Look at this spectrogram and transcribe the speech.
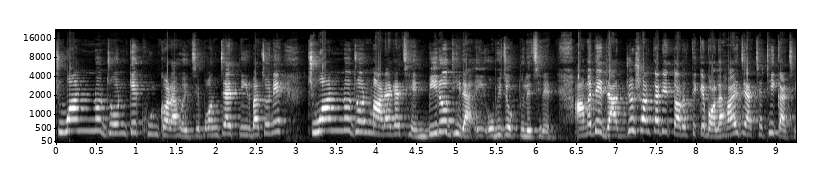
চুয়ান্ন জনকে খুন করা হয়েছে। পঞ্চায়েত নির্বাচনে চুয়ান্ন জন মারা গেছেন, বিরোধীরা এই অভিযোগ তুলেছিলেন। আমাদের রাজ্য সরকারের তরফ থেকে বলা হয় যে আচ্ছা ঠিক আছে,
